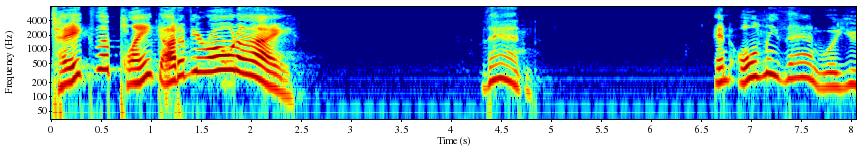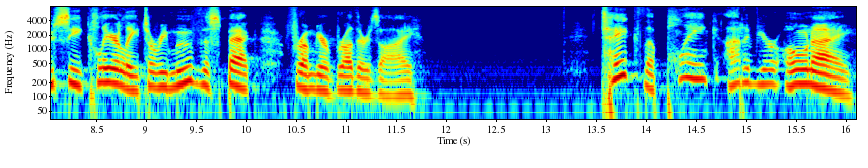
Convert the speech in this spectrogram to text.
Take the plank out of your own eye. Then, and only then will you see clearly to remove the speck from your brother's eye. Take the plank out of your own eye.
